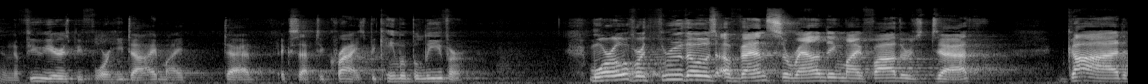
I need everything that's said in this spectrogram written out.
And a few years before he died, my dad accepted Christ, became a believer. Moreover, through those events surrounding my father's death, God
